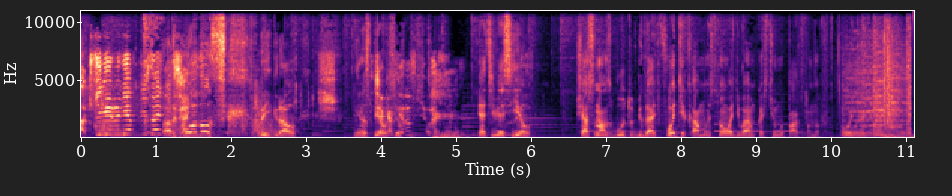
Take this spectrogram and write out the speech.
Активирование обязательно! Арконус проиграл. Не успел все. Я тебя съел. Сейчас у нас будет убегать фотик, а мы снова одеваем костюмы пакманов. Ой, ой, ой.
